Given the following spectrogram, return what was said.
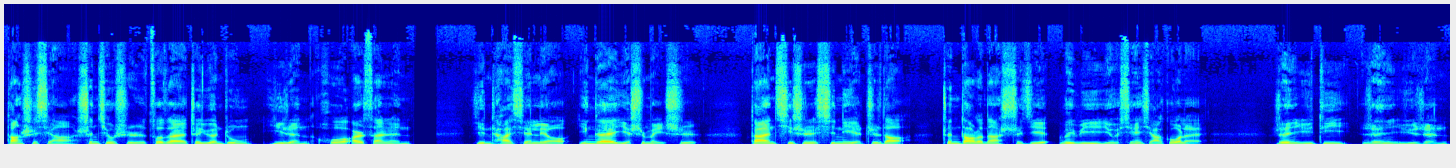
当时想，深秋时坐在这院中，一人或二三人饮茶闲聊，应该也是美事。但其实心里也知道，真到了那时节，未必有闲暇过来。人与地，人与人，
